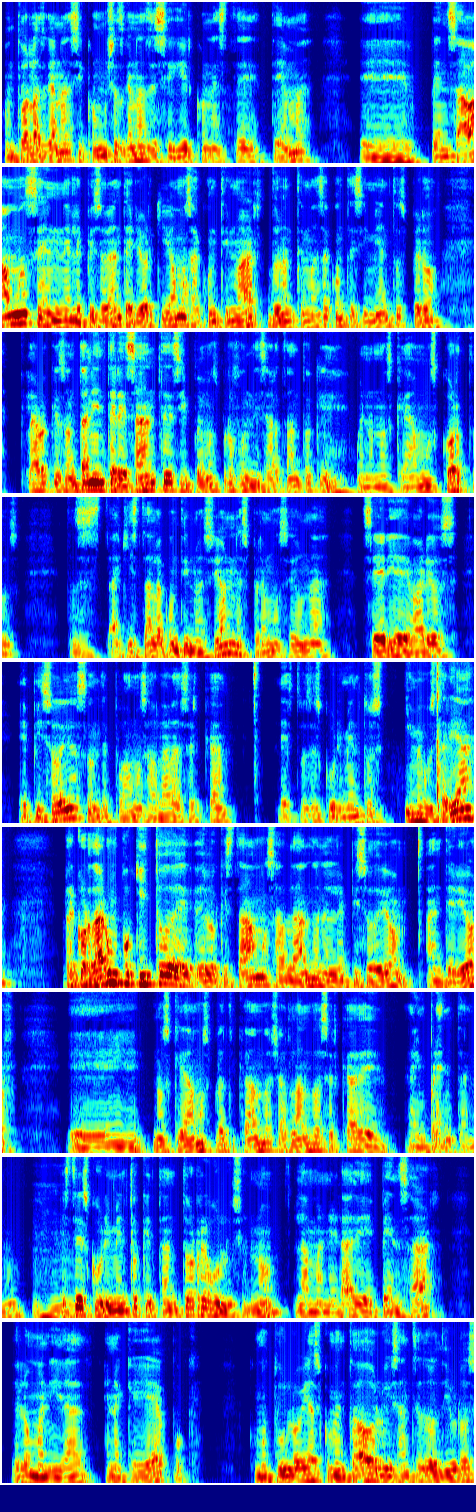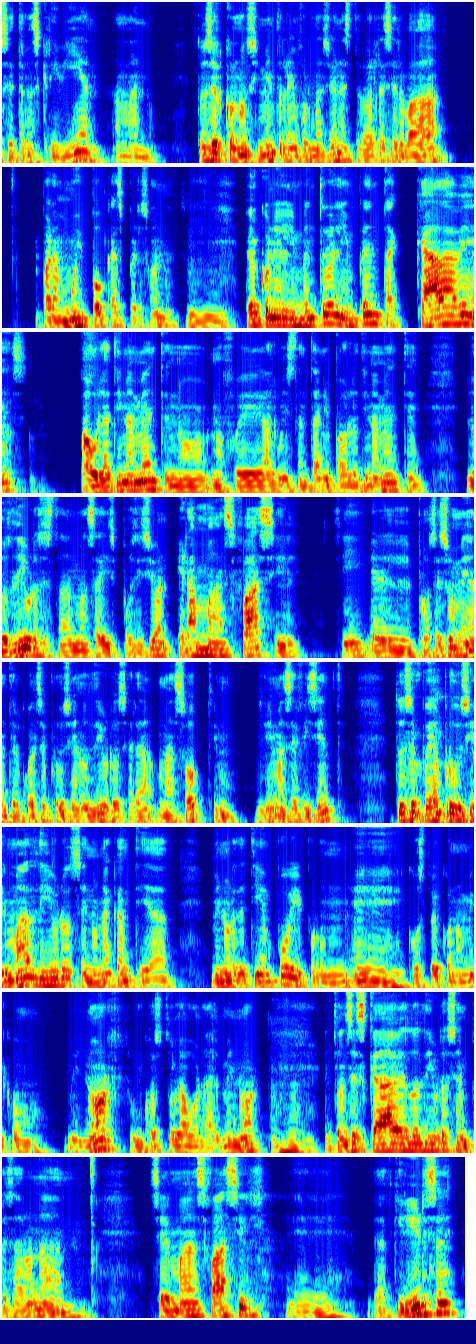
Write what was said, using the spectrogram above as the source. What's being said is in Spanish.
con todas las ganas y con muchas ganas de seguir con este tema. Eh, pensábamos en el episodio anterior que íbamos a continuar durante más acontecimientos, pero claro que son tan interesantes y podemos profundizar tanto que, bueno, nos quedamos cortos. Entonces, aquí está la continuación. Esperemos sea una serie de varios episodios donde podamos hablar acerca de estos descubrimientos. Y me gustaría recordar un poquito de, de lo que estábamos hablando en el episodio anterior. Eh, nos quedamos platicando, charlando acerca de la imprenta, ¿no? Este descubrimiento que tanto revolucionó la manera de pensar de la humanidad en aquella época. Como tú lo habías comentado, Luis, antes los libros se transcribían a mano. Entonces el conocimiento, la información estaba reservada para muy pocas personas. Pero con el invento de la imprenta, cada vez, paulatinamente, no, no fue algo instantáneo, paulatinamente, los libros estaban más a disposición, era más fácil, ¿sí? el proceso mediante el cual se producían los libros era más óptimo, y más eficiente. Entonces se podían producir más libros en una cantidad menor de tiempo y por un eh, costo económico menor, un costo laboral menor. Entonces cada vez los libros empezaron a ser más fácil eh, de adquirirse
